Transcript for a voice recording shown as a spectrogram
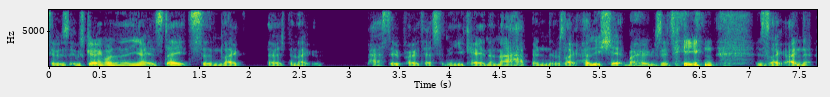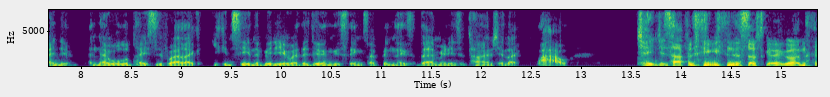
it was it was going on in the United States, and like there's been like passive protests in the UK, and then that happened. It was like holy shit, my home city, and it's like I, I, I know all the places where like you can see in the video where they're doing these things. I've been there millions of times. You're like, wow, change is happening and the stuff's going on.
